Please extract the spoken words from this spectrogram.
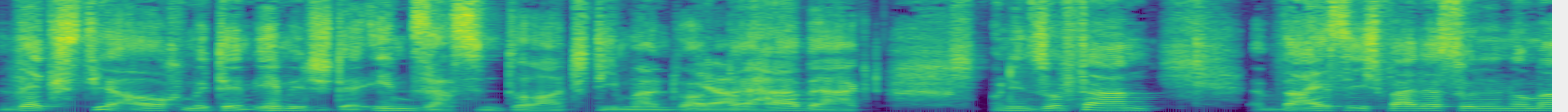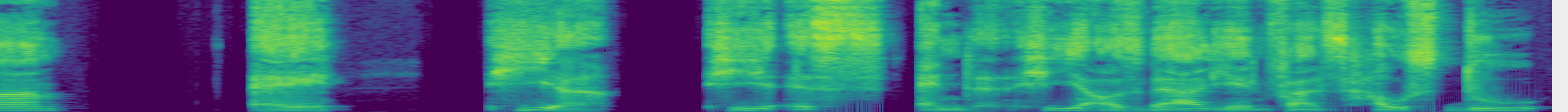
wächst ja auch mit dem Image der Insassen dort, die man dort ja. beherbergt. Und insofern weiß ich, war das so eine Nummer, ey, hier, hier ist Ende. Hier aus Werl jedenfalls haust du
